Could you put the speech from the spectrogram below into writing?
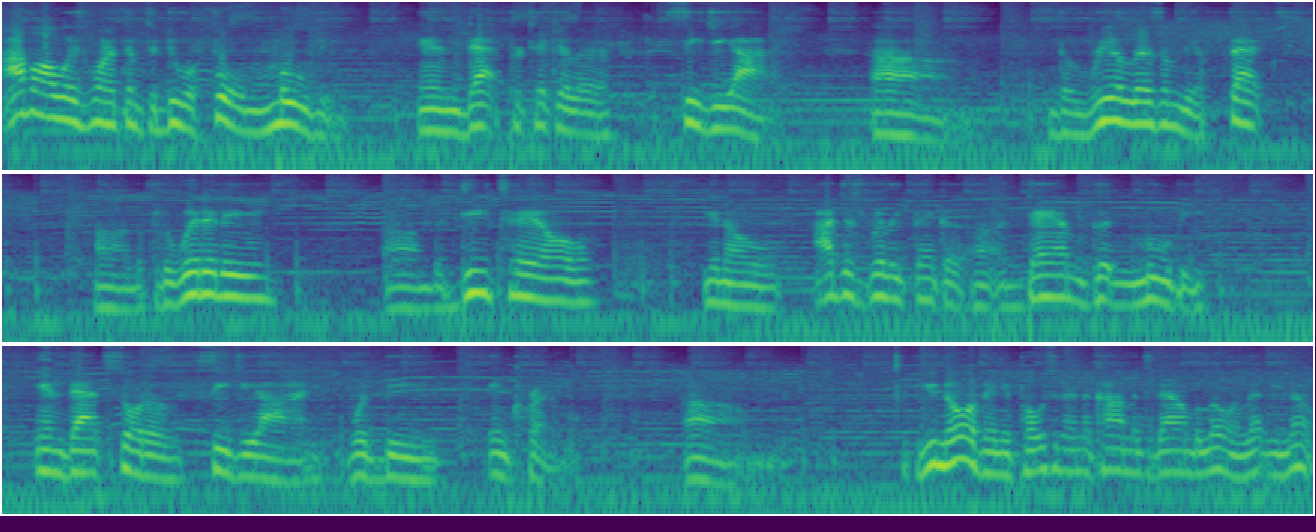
I've always wanted them to do a full movie in that particular CGI. Um, the realism, the effects, uh, the fluidity, um, the detail. You know, I just really think a, a damn good movie in that sort of CGI would be incredible. Um, if you know of any, post it in the comments down below and let me know.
